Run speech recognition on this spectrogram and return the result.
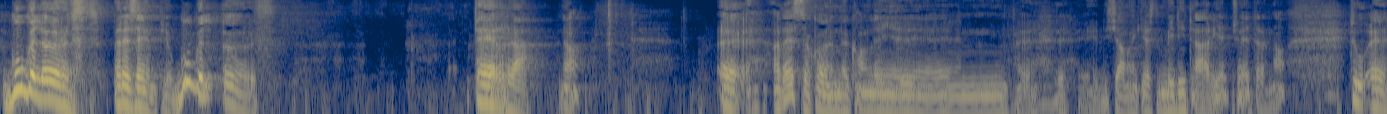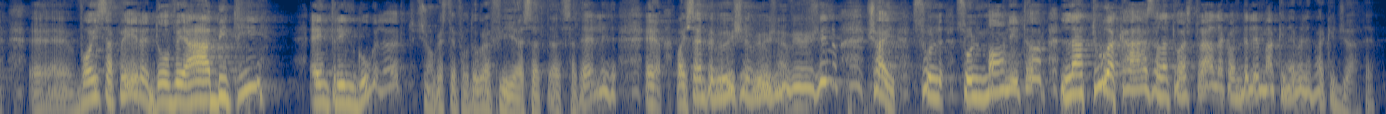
Google Earth, per esempio, Google Earth, terra, no? Eh, adesso con, con le eh, eh, diciamo, inchieste militari, eccetera, no? tu eh, eh, vuoi sapere dove abiti? Entri in Google Earth, ci sono queste fotografie a satellite, e vai sempre più vicino, più vicino, più vicino, c'hai sul, sul monitor la tua casa, la tua strada con delle macchine belle parcheggiate.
